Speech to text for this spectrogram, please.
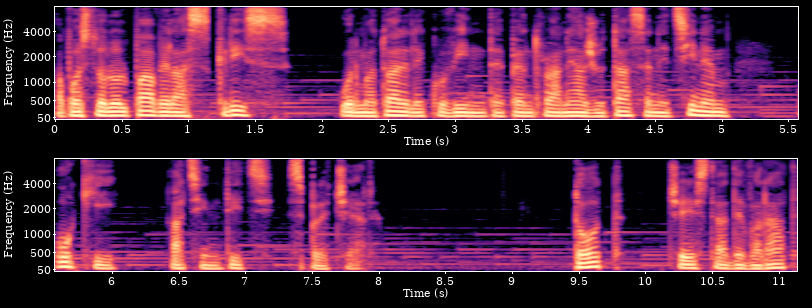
Apostolul Pavel a scris următoarele cuvinte pentru a ne ajuta să ne ținem ochii ațintiți spre cer tot ce este adevărat,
